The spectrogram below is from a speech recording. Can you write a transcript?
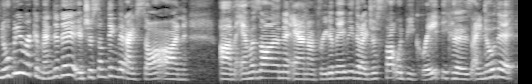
Nobody recommended it. It's just something that I saw on um, Amazon and on Frida Baby that I just thought would be great because I know that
